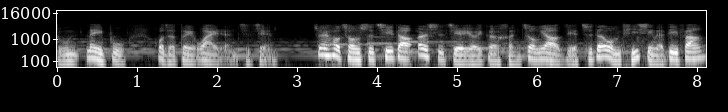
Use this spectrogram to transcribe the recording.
族内部或者对外人之间。最后，从十七到二十节有一个很重要也值得我们提醒的地方。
